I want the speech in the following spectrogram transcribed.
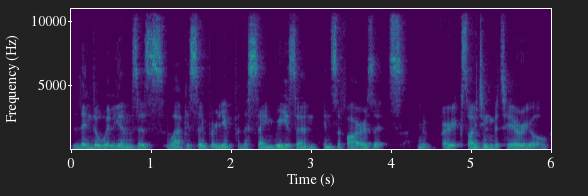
linda williams's work is so brilliant for the same reason insofar as it's you know very exciting material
